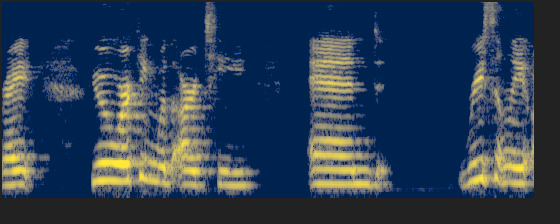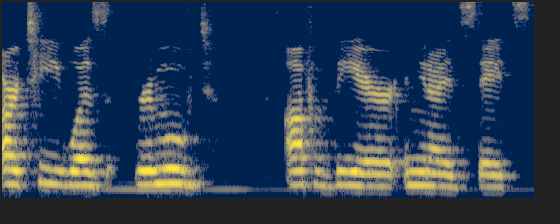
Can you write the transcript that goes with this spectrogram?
right? You were working with RT, and recently RT was removed off of the air in the United States.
